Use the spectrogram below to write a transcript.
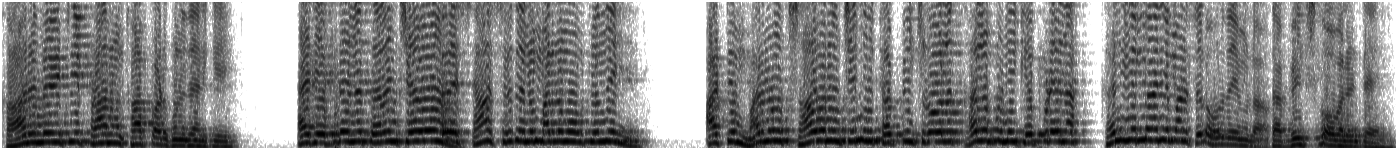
కారణమేంటి ప్రాణం కాపాడుకునే దానికి అయితే ఎప్పుడైనా తలంచావా? శాశ్వత మరణం అవుతుంది. అటు మరణం చావు నుంచి నువ్వు తప్పించుకోవాలని తలంపు నీకు ఎప్పుడైనా కలిగిందా నీ మనసులో హృదయంలో? తప్పించుకోవాలంటే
